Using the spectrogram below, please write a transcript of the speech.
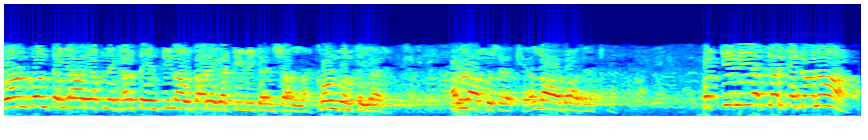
کون کون تیار ہے اپنے گھر سے انتینا اتارے گا ٹی وی کا انشاءاللہ؟ کون کون تیار ہے؟ اللہ خوش رکھے اللہ آباد رکھے۔ پکی نیت کر کے جانا۔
